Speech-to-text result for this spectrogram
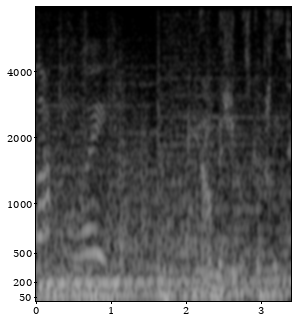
Fucking wait. Our mission was complete.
